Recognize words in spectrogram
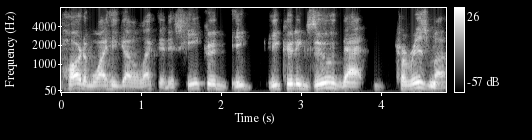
part of why he got elected is he could he he could exude that charisma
